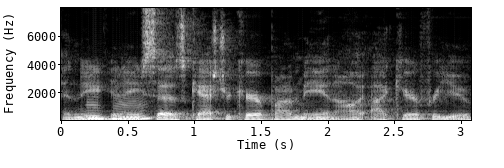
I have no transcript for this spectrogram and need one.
and, he, and he Mhm. says, "Cast your care upon me, and I'll, I care for you."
